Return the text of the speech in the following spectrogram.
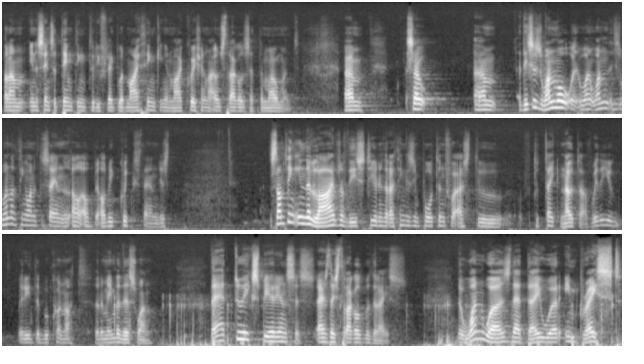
but I'm, in a sense, attempting to reflect what my thinking and my question, my own struggles at the moment. Um, so um, this is one more, one, one, this is one other thing I wanted to say, and I'll, I'll, be, I'll be quick, Stan. Just something in the lives of these students that I think is important for us to, to take note of, whether you read the book or not. Remember this one. They had two experiences as they struggled with race. The one was that they were embraced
